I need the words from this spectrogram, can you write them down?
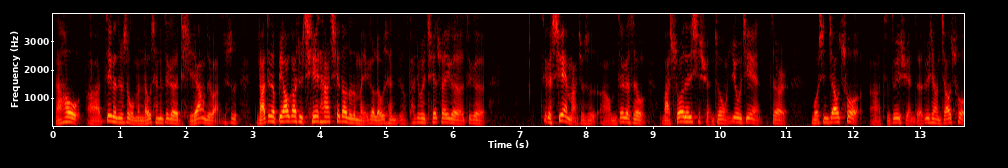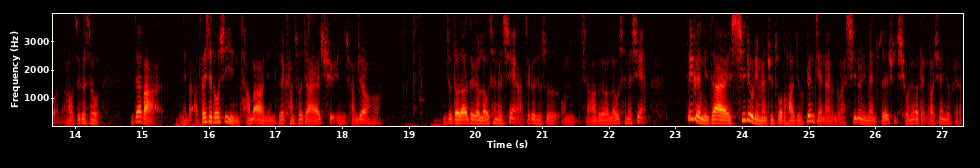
然后啊，这个就是我们楼层的这个体量对吧？就是你拿这个标高去切它，切到的每一个楼层就它就会切出来一个这个。这个线嘛，就是啊，我们这个时候把所有的一些选中，右键这儿模型交错啊，只对选择对象交错，然后这个时候你再把你把这些东西隐藏吧，你直接 Ctrl 加 H 隐藏掉哈，你就得到这个楼层的线啊，这个就是我们想要这个楼层的线。这个你在 C 六里面去做的话就更简单了，对吧？C 六里面直接去求那个等高线就可以了。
